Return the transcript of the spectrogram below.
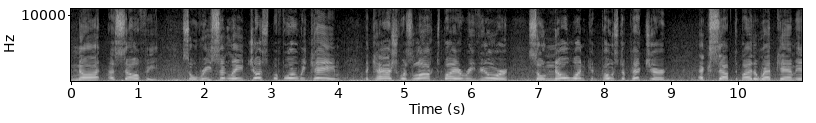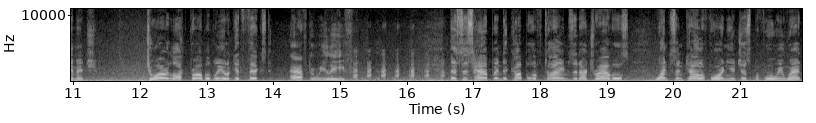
not a selfie. So recently, just before we came, the cache was locked by a reviewer so no one can post a picture except by the webcam image. To our luck, probably it'll get fixed after we leave. this has happened a couple of times in our travels. Once in California just before we went,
